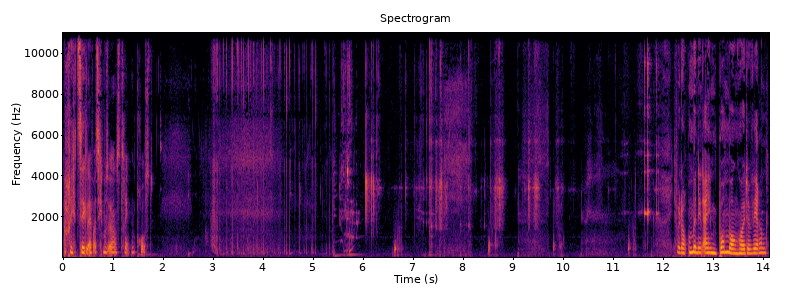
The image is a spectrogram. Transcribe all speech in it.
Ach, ich erzähl gleich was. Ich muss irgendwas trinken. Prost. Ich will doch unbedingt einen Bonbon heute während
